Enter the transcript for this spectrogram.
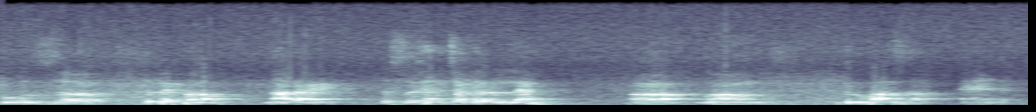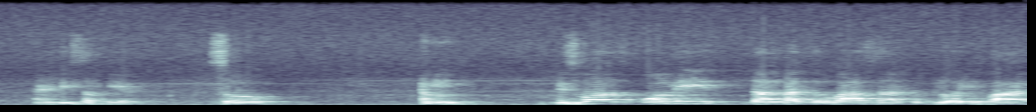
who is uh, the weapon of Narayan, the Sudarshan Chakra left uh, um, Durvasa and, and disappeared. So, this was only done by Durvasa to glorify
